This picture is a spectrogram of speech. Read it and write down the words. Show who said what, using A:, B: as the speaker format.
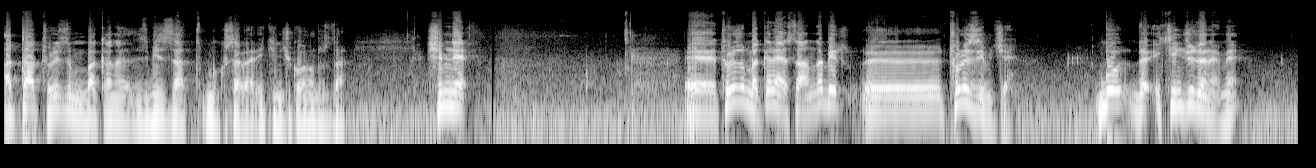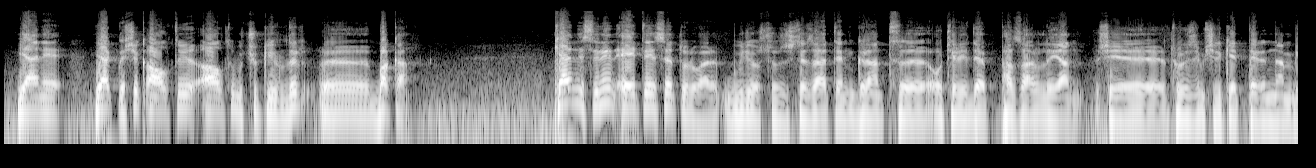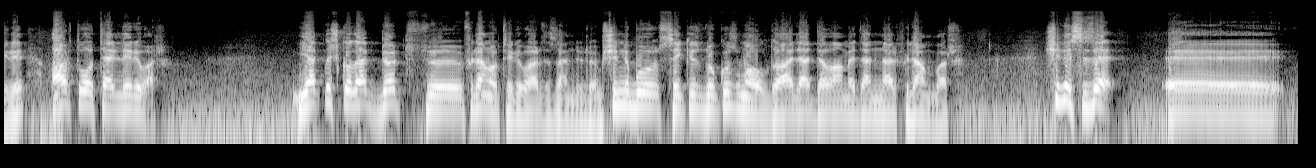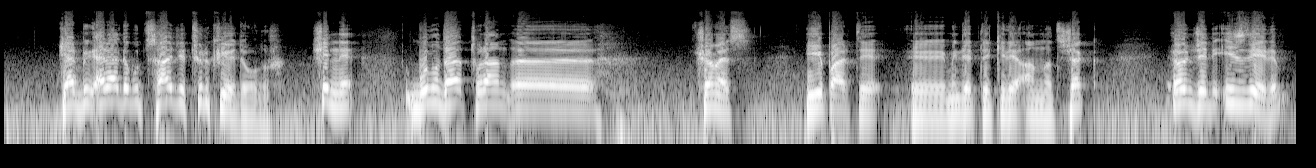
A: Hatta Turizm Bakanı bizzat bu sefer ikinci konumuzda. Şimdi e, Turizm Bakanı esasında bir e, turizmci. Bu da ikinci dönemi. Yani yaklaşık 6 altı buçuk yıldır e, bakan. Kendisinin ETS turu var biliyorsunuz işte zaten Grand e, Oteli de pazarlayan şey, turizm şirketlerinden biri. Artı otelleri var. Yaklaşık olarak 4 filan oteli vardı zannediyorum. Şimdi bu 8-9 mu oldu? Hala devam edenler filan var. Şimdi size eee yani herhalde bu sadece Türkiye'de olur. Şimdi bunu da Turan eee Çömez İyi Parti eee, milletvekili anlatacak. Önce de izleyelim.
